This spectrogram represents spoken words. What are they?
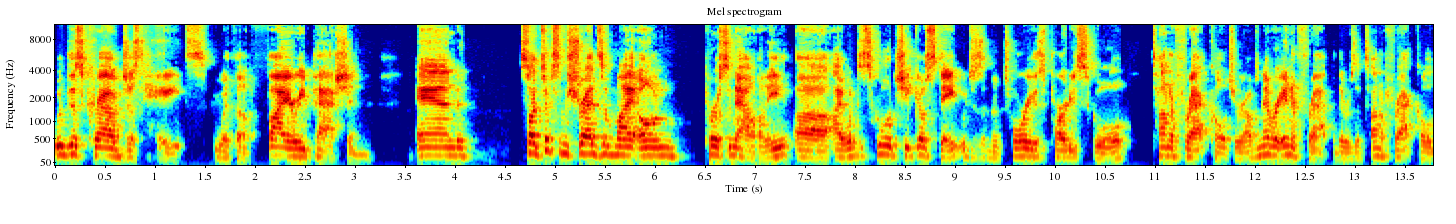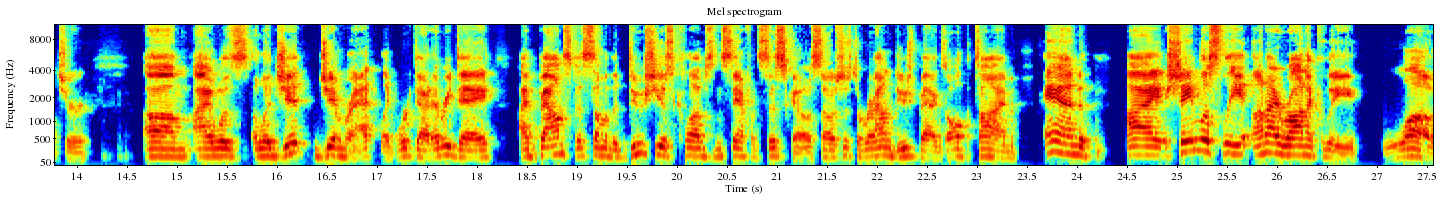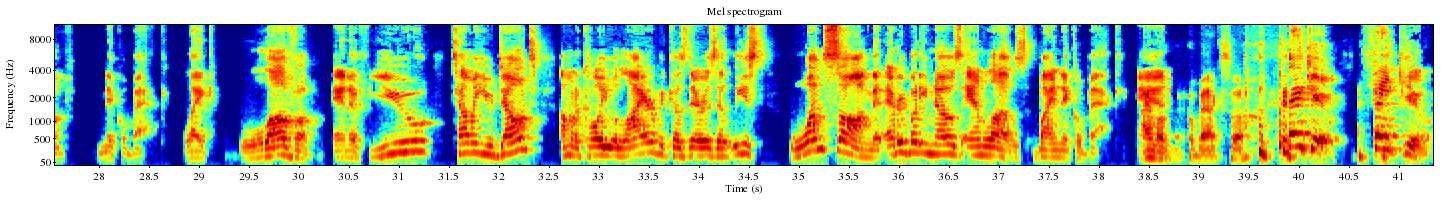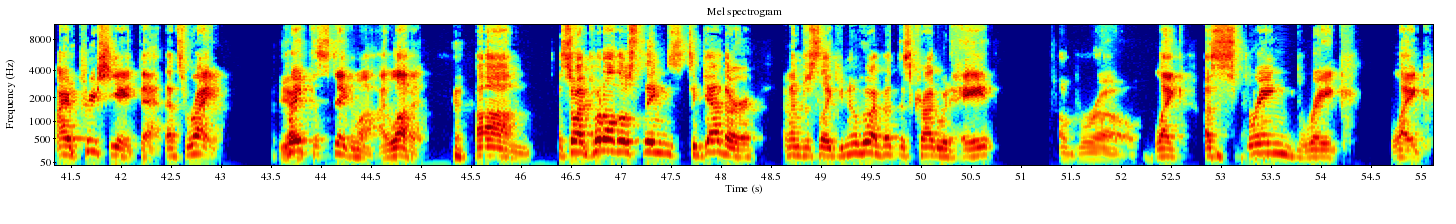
would this crowd just hate with a fiery passion? And so i took some shreds of my own personality. Uh, i went to school at chico state which is a notorious party school ton of frat culture. I was never in a frat but there was a ton of frat culture um, I was a legit gym rat, like worked out every day. I bounced at some of the douchiest clubs in San Francisco, so I was just around douchebags all the time. And I shamelessly, unironically love Nickelback. Like, love them. And if you tell me you don't, I'm going to call you a liar because there is at least one song that everybody knows and loves by Nickelback. And I love Nickelback, so. thank you. Thank you. I appreciate that. That's right yeah. break the stigma. I love it. um, so I put all those things together, and I'm just like, you know who I bet this crowd would hate? A bro, like a spring break, like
